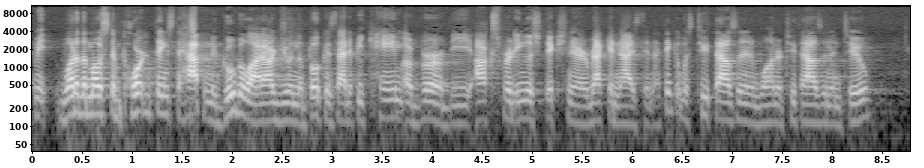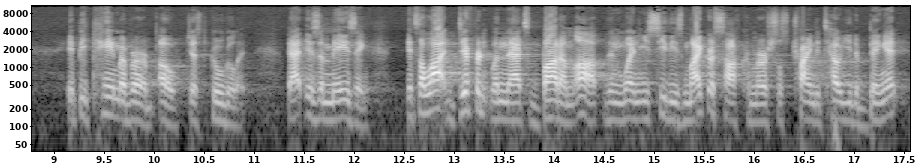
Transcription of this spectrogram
I mean, one of the most important things to happen to Google, I argue in the book, is that it became a verb. The Oxford English Dictionary recognized it. And I think it was 2001 or 2002. It became a verb. Oh, just Google it. That is amazing. It's a lot different when that's bottom up than when you see these Microsoft commercials trying to tell you to Bing it.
